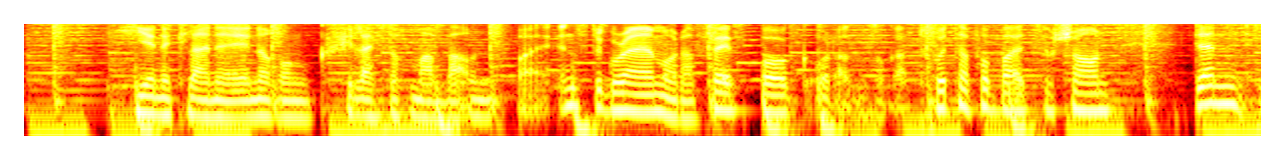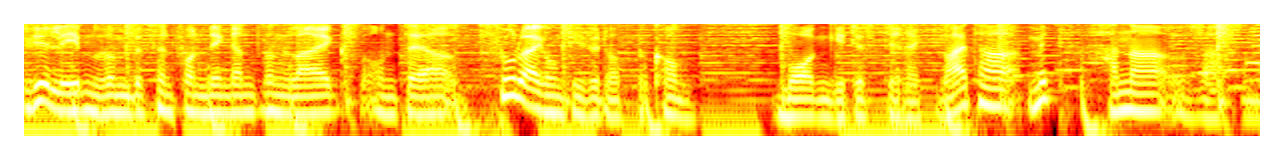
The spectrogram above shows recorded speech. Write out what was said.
Hier eine kleine Erinnerung, vielleicht doch mal bei uns bei Instagram oder Facebook oder sogar Twitter vorbeizuschauen. Denn wir leben so ein bisschen von den ganzen Likes und der Zuneigung, die wir dort bekommen. Morgen geht es direkt weiter mit Hanna Sassen.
